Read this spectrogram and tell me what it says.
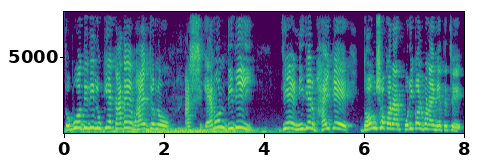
তবুও দিদি লুকিয়ে কাঁদে ভাইয়ের জন্য। আর এমন দিদি যে নিজের ভাইকে ধ্বংস করার পরিকল্পনায় মেতেছে।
